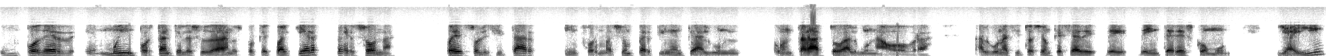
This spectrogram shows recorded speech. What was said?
un poder eh, muy importante a los ciudadanos, porque cualquier persona puede solicitar información pertinente a algún contrato, alguna obra, alguna situación que sea de, interés común. Y ahí,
